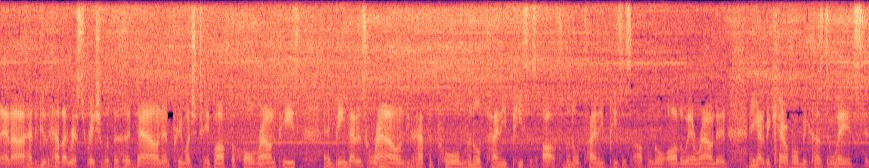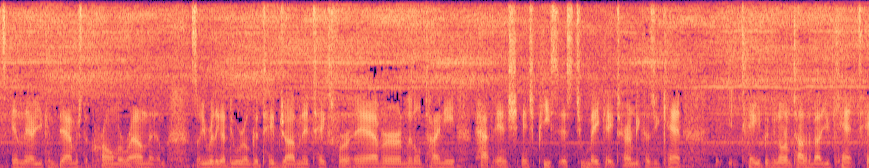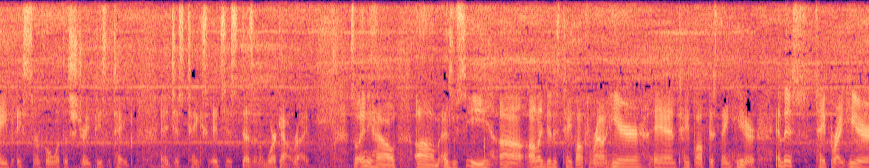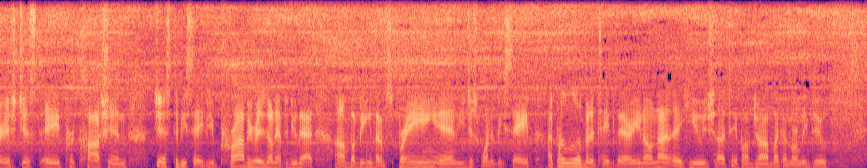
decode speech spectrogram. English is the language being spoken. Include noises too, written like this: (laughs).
And I had to do the headlight restoration with the hood down and pretty much tape off the whole round piece. And being that it's round, you have to pull little tiny pieces off, little tiny pieces off and go all the way around it. And you got to be careful because the way it sits in there, you can damage the chrome around them. So you really got to do a real good tape job and it takes forever, little tiny half inch, inch pieces to make a turn because you can't tape, if you know what I'm talking about, you can't tape a circle with a straight piece of tape. It just takes, it just doesn't work out right. So anyhow, um, as you see, uh, all I did is tape off around here and tape off this thing here. And this tape right here is just a precaution just to be safe. You probably really don't have to do that. Um, but being that I'm spraying and you just want to be safe, I put a little bit of tape there, you know, not a huge uh, tape off job like I normally do.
